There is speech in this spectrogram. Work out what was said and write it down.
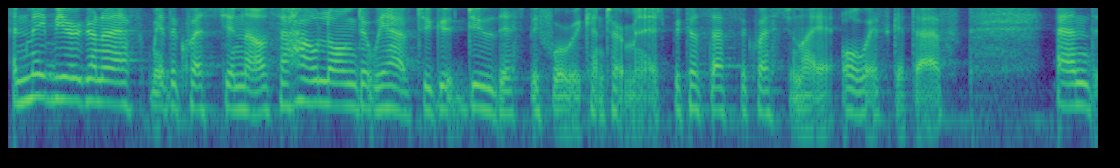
And maybe you're going to ask me the question now. So, how long do we have to do this before we can terminate? Because that's the question I always get asked. And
